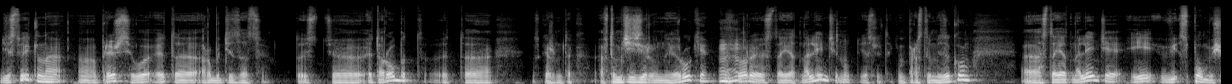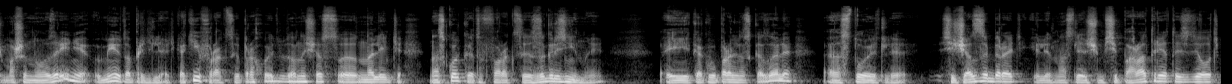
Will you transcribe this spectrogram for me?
Действительно, э, прежде всего, это роботизация. То есть, э, это робот, это скажем так, автоматизированные руки, угу. которые стоят на ленте, ну, если таким простым языком, э, стоят на ленте и с помощью машинного зрения умеют определять, какие фракции проходят в данный сейчас на ленте, насколько эти фракции загрязнены, и, как вы правильно сказали, э, стоит ли сейчас забирать или на следующем сепараторе это сделать.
